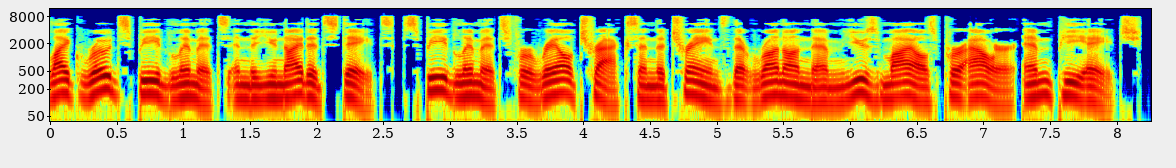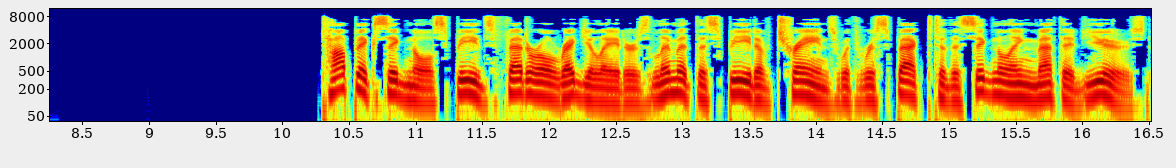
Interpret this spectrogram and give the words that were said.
Like road speed limits in the United States, speed limits for rail tracks and the trains that run on them use miles per hour mph. Topic signal speeds Federal regulators limit the speed of trains with respect to the signaling method used.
